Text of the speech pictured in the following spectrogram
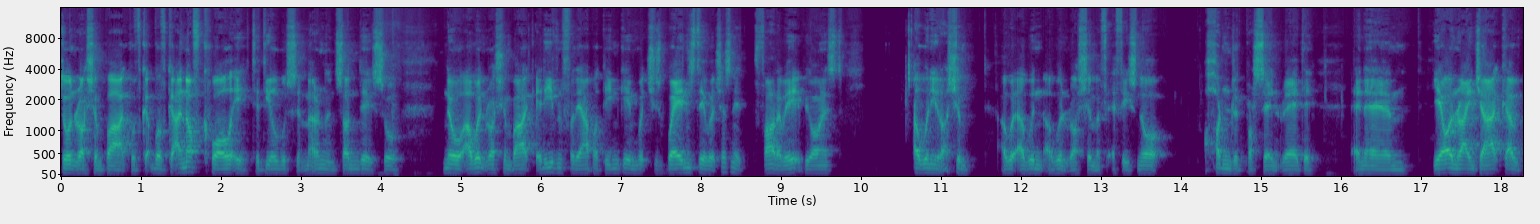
don't rush him back. We've got we've got enough quality to deal with St Mirren on Sunday. So no, I wouldn't rush him back. And even for the Aberdeen game, which is Wednesday, which isn't far away to be honest I wouldn't rush him. I w- I wouldn't. I wouldn't rush him if, if he's not hundred percent ready. And um, yeah, on Ryan Jack, I'm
